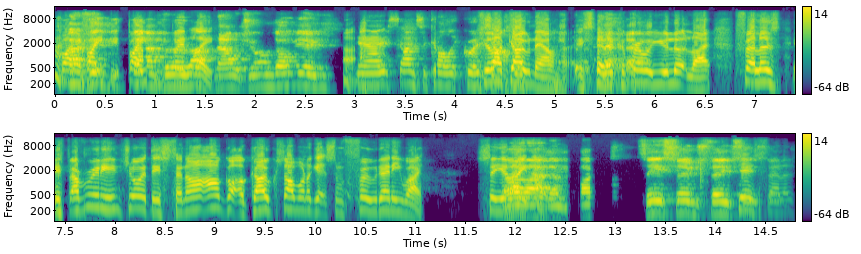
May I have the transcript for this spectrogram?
I baby, baby Bentley. now, John, don't you? Yeah, it's time to call it quits. Should I go now? Instead of compare what you look like, fellas. If I've really enjoyed this tonight, I've got to go because I want to get some food anyway. See you All later. right, then. See you soon, Steve. Cheers, fellas.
